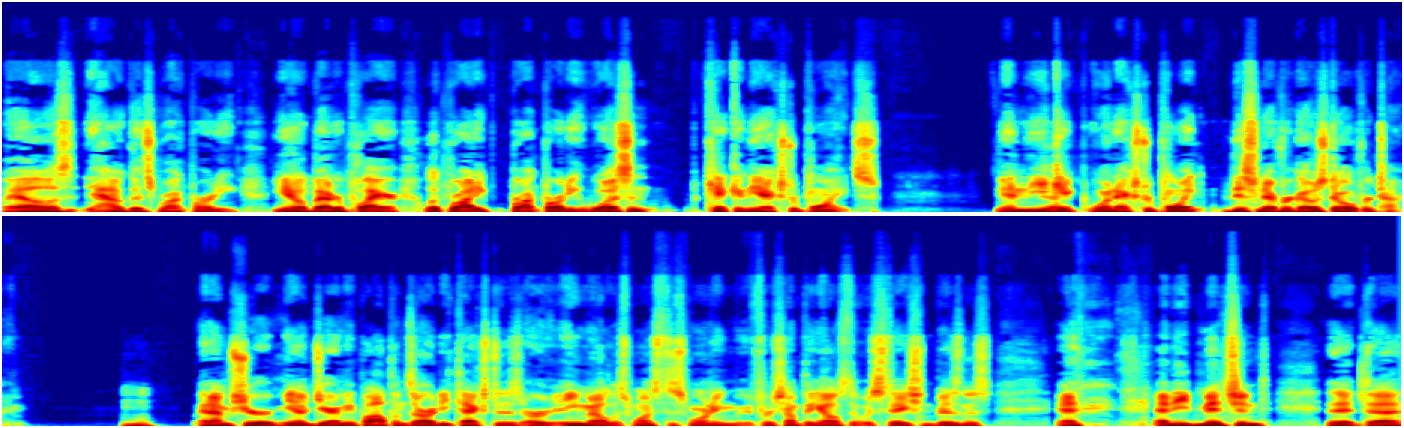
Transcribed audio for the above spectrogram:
Well, how good's Brock Purdy? You know, better player. Look, Brock, Brock Purdy wasn't kicking the extra points, and you Yeah. kick one extra point, this never goes to overtime. Mhm. And I'm sure you know Jeremy Poplin's already texted us or emailed us once this morning for something else that was station business, and and he'd mentioned that. Uh,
